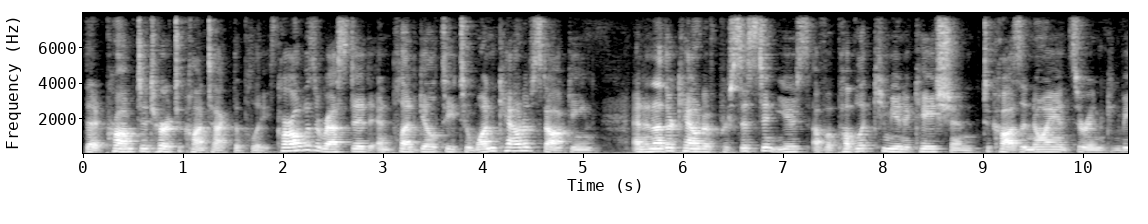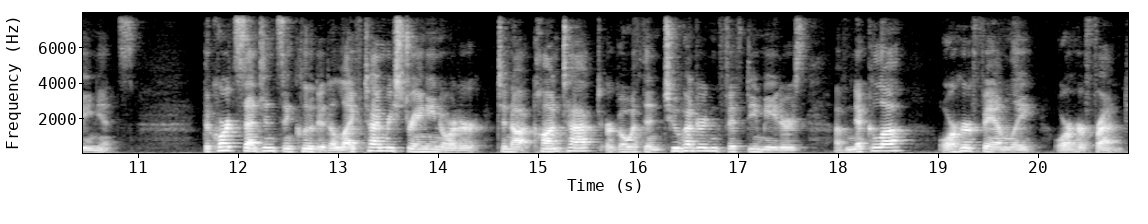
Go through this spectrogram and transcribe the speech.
that prompted her to contact the police. Carl was arrested and pled guilty to one count of stalking and another count of persistent use of a public communication to cause annoyance or inconvenience. The court sentence included a lifetime restraining order to not contact or go within 250 meters of Nicola or her family or her friend.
